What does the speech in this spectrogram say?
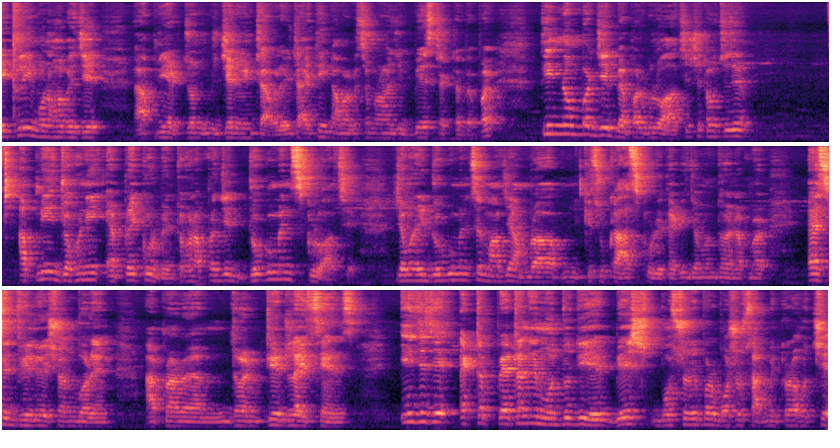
দেখলেই মনে হবে যে আপনি একজন জেনুইন ট্রাভেল এটা আই থিঙ্ক আমার কাছে মনে হয় যে বেস্ট একটা ব্যাপার। তিন নম্বর যে ব্যাপারগুলো আছে, সেটা হচ্ছে যে আপনি যখনই অ্যাপ্লাই করবেন, তখন আপনার যে ডকুমেন্টসগুলো আছে, যেমন এই ডকুমেন্টসের মাঝে আমরা কিছু কাজ করে থাকি, যেমন ধরেন আপনার অ্যাসেট ভ্যালুয়েশন বলেন, আপনার ধরেন ট্রেড লাইসেন্স এই যে যে একটা প্যাটার্নের মধ্য দিয়ে বেশ বছরের পর বছর সাবমিট করা হচ্ছে,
